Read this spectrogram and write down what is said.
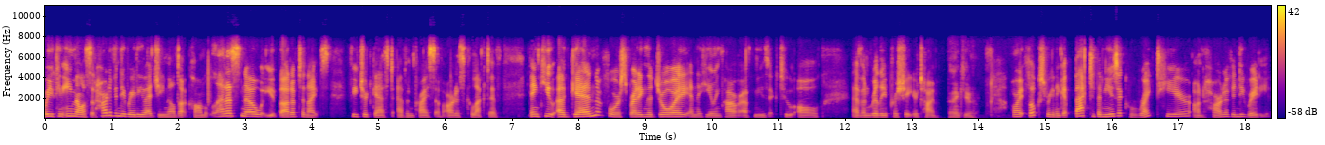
or you can email us at heartofindieradio at gmail.com. Let us know what you thought of tonight's featured guest, Evan Price of Artist Collective. Thank you again for spreading the joy and the healing power of music to all. Evan, really appreciate your time. Thank you. All right, folks, we're going to get back to the music right here on Heart of Indie Radio.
